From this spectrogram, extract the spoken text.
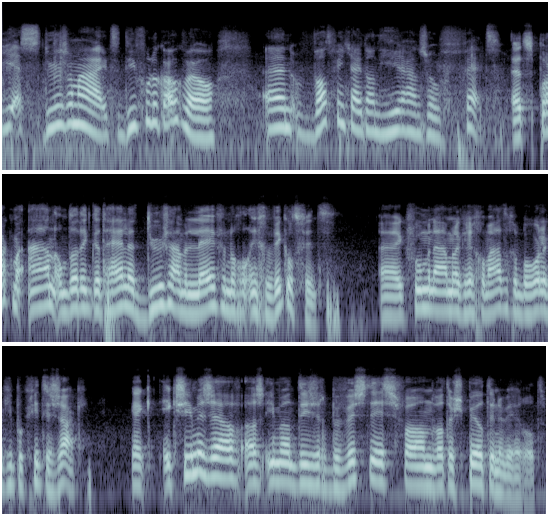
Yes, duurzaamheid, die voel ik ook wel. En wat vind jij dan hieraan zo vet? Het sprak me aan omdat ik dat hele duurzame leven nogal ingewikkeld vind. Uh, ik voel me namelijk regelmatig een behoorlijk hypocriete zak. Kijk, ik zie mezelf als iemand die zich bewust is van wat er speelt in de wereld.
